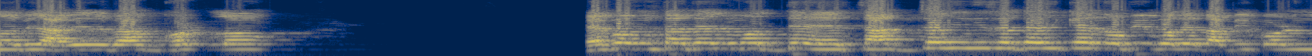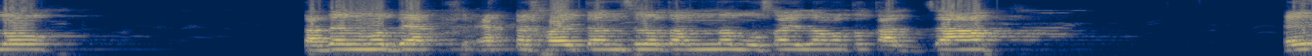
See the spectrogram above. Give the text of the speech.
নবীর আবির্ভাব ঘটল এবং তাদের মধ্যে চারজন নিজেদেরকে নবী বলে দাবি করল। তাদের মধ্যে একটা শয়তান ছিল, তার নাম মুসাইলামত কাজ্জাব। এই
